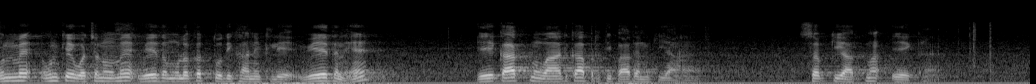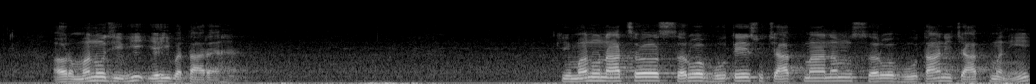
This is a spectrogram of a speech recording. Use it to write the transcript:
उनमें, उनके वचनों में वेद मूलकत्व तो दिखाने के लिए वेद ने एकात्मवाद का प्रतिपादन किया है। सबकी आत्मा एक है। और मनोजी भी यही बता रहे हैं कि मनुनाच सर्वभूतेषु चात्मान सर्वभूतानि चात्मनि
